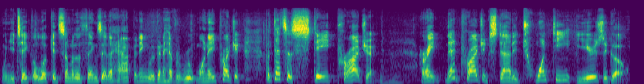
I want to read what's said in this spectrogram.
When you take a look at some of the things that are happening, we're going to have a Route 1A project, but that's a state project. Mm-hmm. All right, that project started 20 years ago.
